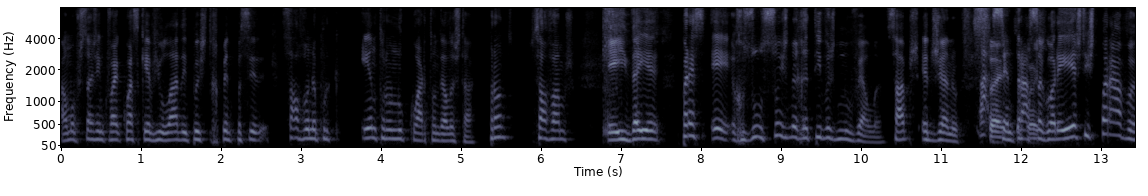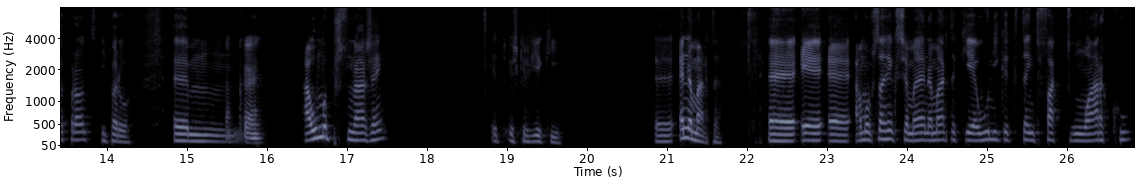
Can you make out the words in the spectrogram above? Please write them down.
há uma personagem que vai quase que é violada e depois de repente para ser. Salvam-na porque entram no quarto onde ela está. Pronto, salvamos. É a ideia, parece, é resoluções narrativas de novela, sabes? É do género. Ah, Sei, se entrasse agora este, isto parava, pronto, e parou. Um, ok. Há uma personagem, eu, eu escrevi aqui, uh, Ana Marta. Uh, é, há uma personagem que se chama Ana Marta que é a única que tem de facto um arco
